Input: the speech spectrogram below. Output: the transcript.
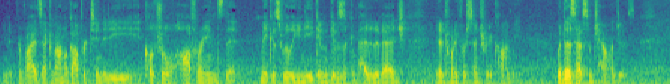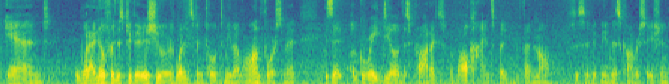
You know, it provides economic opportunity, cultural offerings that make us really unique and gives us a competitive edge in a 21st century economy. But it does have some challenges. And what I know for this particular issue, or what has been told to me by law enforcement, is that a great deal of this product, of all kinds, but fentanyl specifically in this conversation,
